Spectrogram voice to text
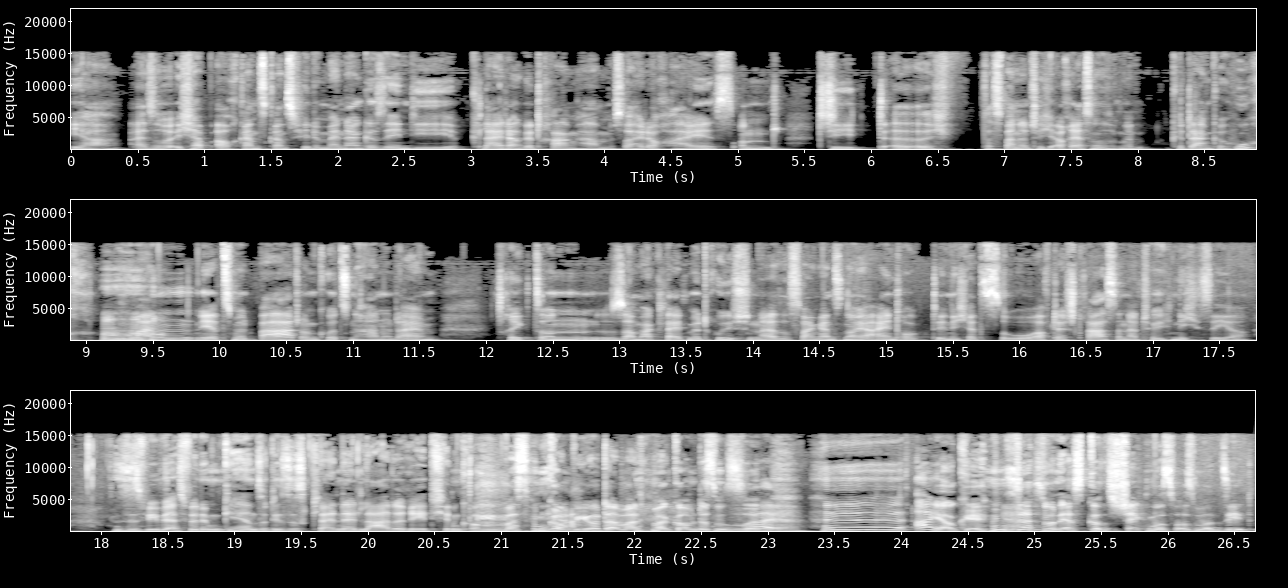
ja, also ich habe auch ganz, ganz viele Männer gesehen, die Kleider getragen haben. Es war halt auch heiß und die, äh, ich, das war natürlich auch erstmal so ein Gedanke, huch, mhm. Mann, jetzt mit Bart und kurzen Haaren und allem trägt so ein Sommerkleid mit Rüschen. Also es war ein ganz neuer Eindruck, den ich jetzt so auf der Straße natürlich nicht sehe. Es ist wie, als würde im Gehirn so dieses kleine Laderädchen kommen, was im Computer ja. manchmal kommt, dass man so, Voll. ah ja, okay, ja. dass man erst kurz checken muss, was man sieht.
